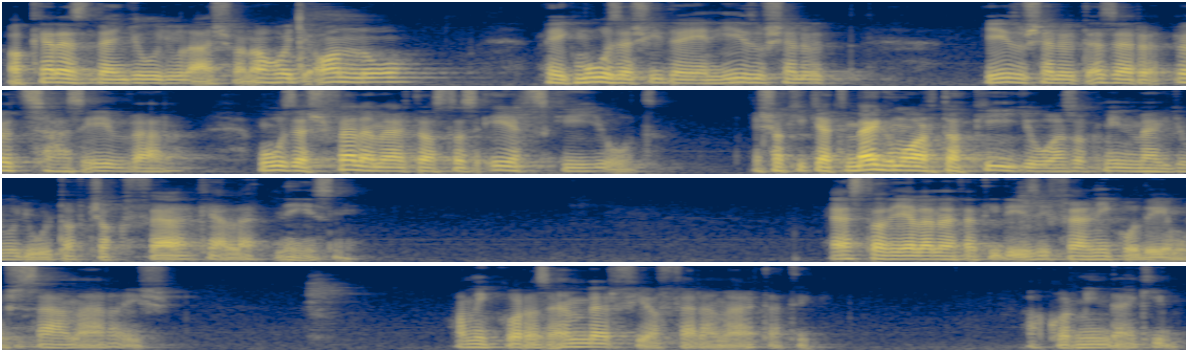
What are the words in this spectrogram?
A keresztben gyógyulás van. Ahogy annó, még Mózes idején Jézus előtt Jézus előtt 1500 évvel Mózes felemelte azt az érckígyót, és akiket megmarta kígyó, azok mind meggyógyultak, csak fel kellett nézni. Ezt a jelenetet idézi fel Nikodémus számára is. Amikor az emberfia felemeltetik, akkor mindenki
